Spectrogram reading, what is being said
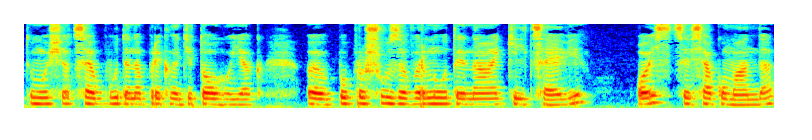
тому що це буде на прикладі того, як е, попрошу завернути на кільцеві. Ось це вся команда.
